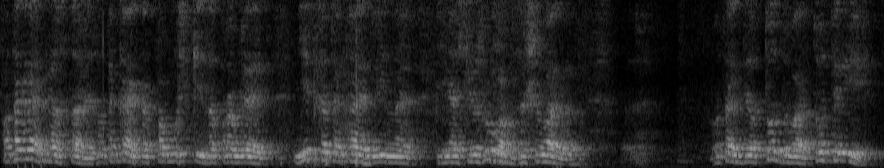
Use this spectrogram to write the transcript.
Фотографии остались. Вот такая, как по-мужски заправляет. Нитка такая длинная. Я сижу вам, зашиваю. Вот так сделать то два, то три.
